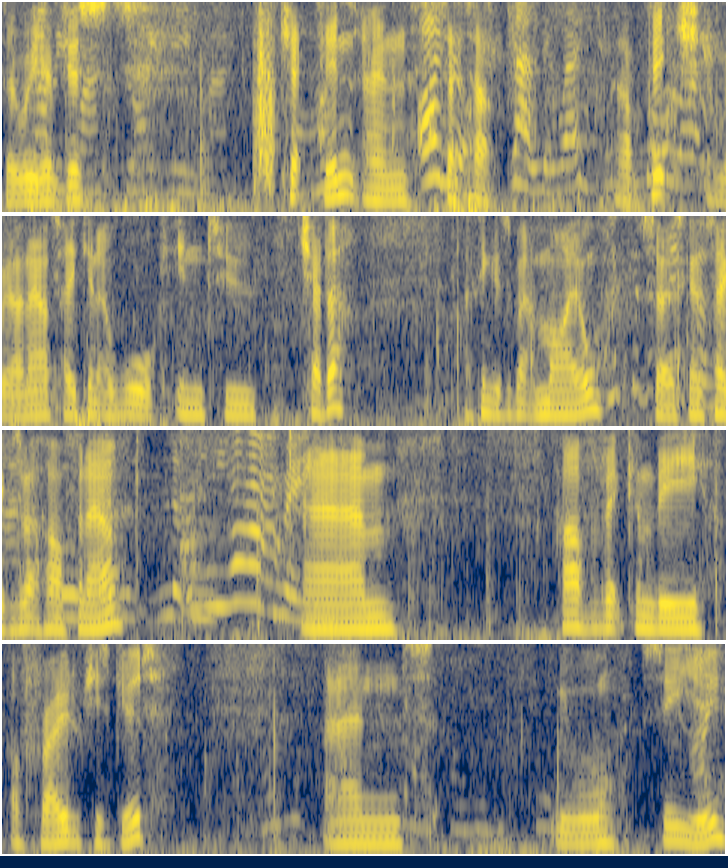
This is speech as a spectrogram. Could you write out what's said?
So we have just checked in and set up our pitch and we are now taking a walk into Cheddar. I think it's about a mile, so it's going to take us about half an hour. Um, half of it can be off-road, which is good. And we will see you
